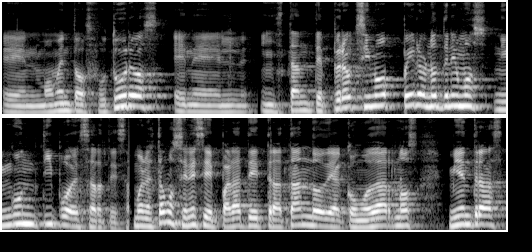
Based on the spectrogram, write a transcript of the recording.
en momentos futuros, en el instante próximo, pero no tenemos ningún tipo de certeza. Bueno, estamos en ese parate tratando de acomodarnos mientras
